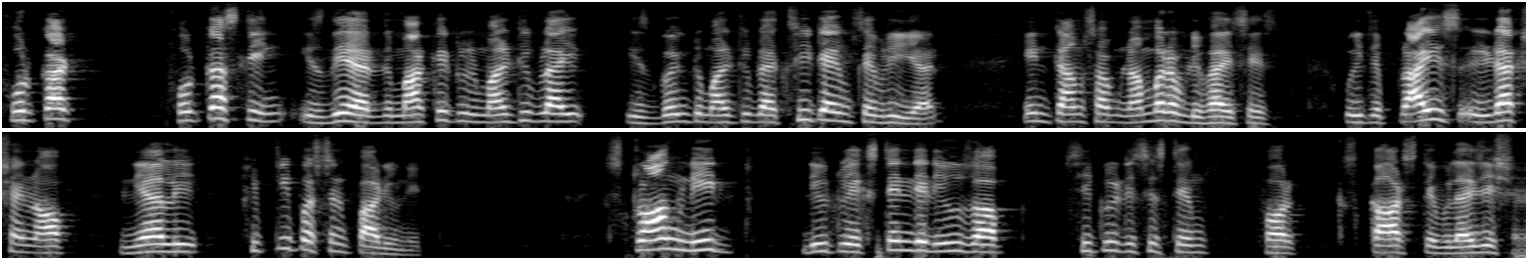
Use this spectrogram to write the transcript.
forecast forecasting is there the market will multiply is going to multiply 3 times every year in terms of number of devices with a price reduction of nearly 50 percent per unit. Strong need due to extended use of security systems for car stabilization.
